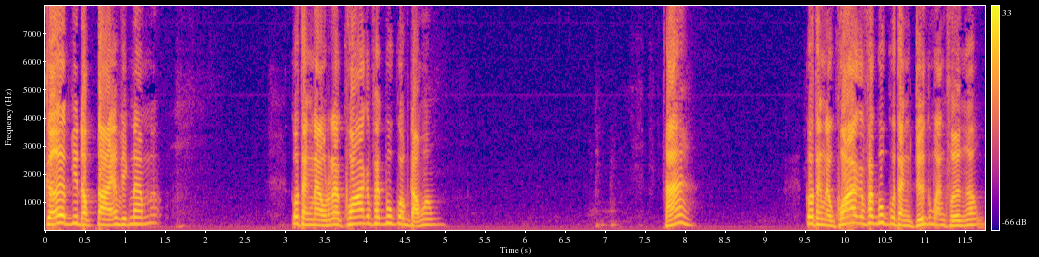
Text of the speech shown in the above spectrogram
Cỡ như độc tài ở Việt Nam đó. Có thằng nào ra khóa cái Facebook của ông Trọng không? Hả? Có thằng nào khóa cái Facebook của thằng trưởng công an phường không?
